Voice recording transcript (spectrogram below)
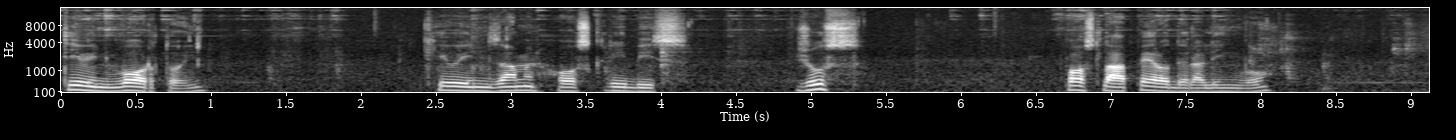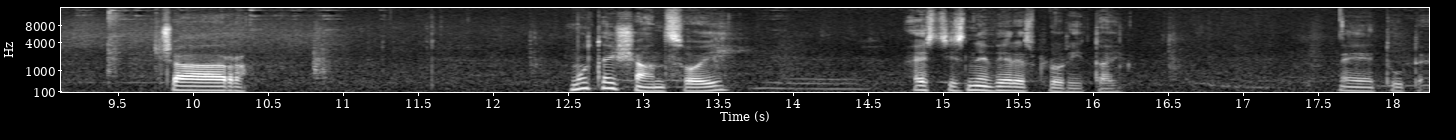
tiu in vorto in kiu in zamen ho scribis jus post la apero de la lingvo char multai chansoi estis ne vere esploritai. Ne tute.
